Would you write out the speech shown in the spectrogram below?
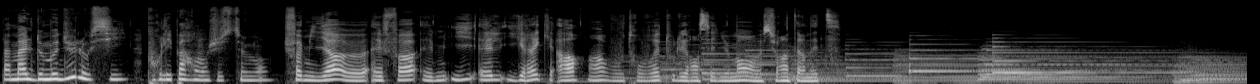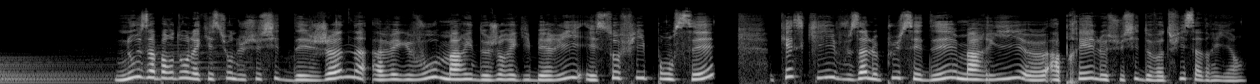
pas mal de modules aussi pour les parents justement. Familia, euh, F-A-M-I-L-Y-A, hein, vous trouverez tous les renseignements euh, sur Internet. Nous abordons la question du suicide des jeunes avec vous, Marie de Joré-Guibéry et Sophie Poncé. Qu'est-ce qui vous a le plus aidé, Marie, euh, après le suicide de votre fils Adrien?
